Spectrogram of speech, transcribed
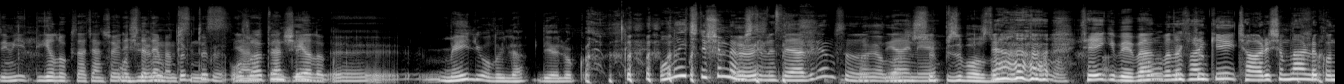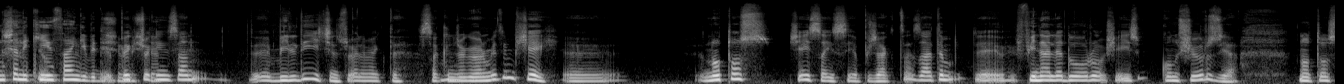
di- diyalog zaten de diyalog, dememişsiniz. Tabii, tabii. O Yani zaten şey, diyalog. e, mail yoluyla diyalog. Onu hiç düşünmemiştim Evet. mesela biliyor musunuz? Hay Allah, yani sürprizi bozdum. şey gibi ben Ama bana pek çok- sanki çağrışımlarla konuşan iki insan gibi düşünmüştüm. Pek çok insan e, bildiği için söylemekte sakınca Hı. görmedim. Şey, e, Notos şey sayısı yapacaktı. Zaten e, finale doğru şeyi konuşuyoruz ya. Notos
